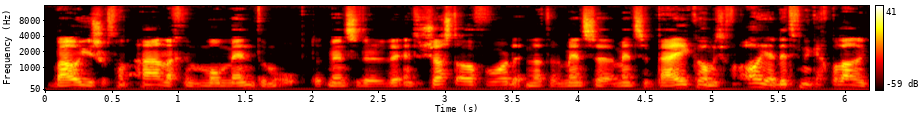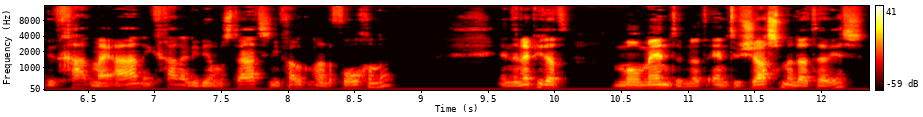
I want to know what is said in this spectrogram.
bouw je een soort van aandacht en momentum op. Dat mensen er enthousiast over worden en dat er mensen, mensen bij komen en zeggen van oh ja, dit vind ik echt belangrijk, dit gaat mij aan, ik ga naar die demonstratie en ik ga ook naar de volgende. En dan heb je dat momentum, dat enthousiasme dat er is.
